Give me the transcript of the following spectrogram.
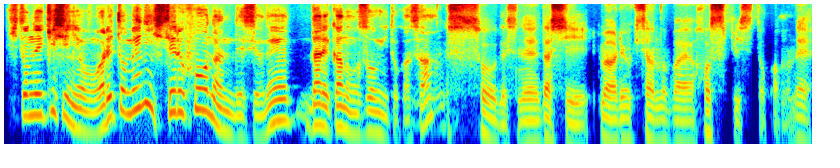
人の生き死にを割と目にしてる方なんですよね。誰かのお葬儀とかさ。そうですね。だし、まあ、良樹さんの場合はホスピスとかもね、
